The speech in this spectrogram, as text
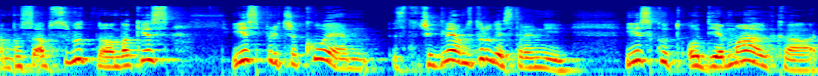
ampak absolutno. Ampak jaz, jaz pričakujem, če gledam z druge strani. Jaz, kot odjemalka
